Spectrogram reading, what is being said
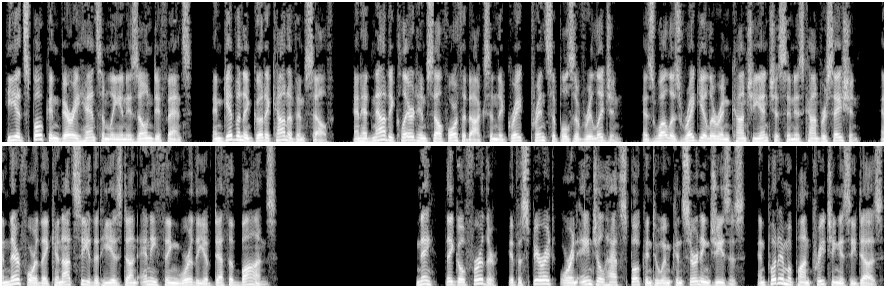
He had spoken very handsomely in his own defense, and given a good account of himself, and had now declared himself orthodox in the great principles of religion, as well as regular and conscientious in his conversation, and therefore they cannot see that he has done anything worthy of death of bonds. Nay, they go further, if a spirit or an angel hath spoken to him concerning Jesus, and put him upon preaching as he does,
